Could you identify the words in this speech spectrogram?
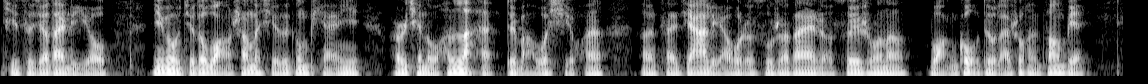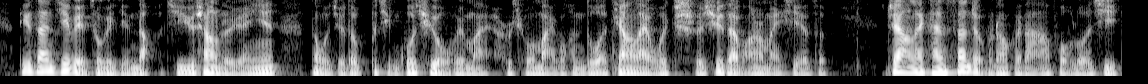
其次交代理由，因为我觉得网上的鞋子更便宜，而且呢我很懒，对吧？我喜欢呃在家里啊或者宿舍待着，所以说呢网购对我来说很方便。第三结尾做个引导，基于上者原因，那我觉得不仅过去我会买，而且我买过很多，将来我会持续在网上买鞋子。这样来看，三者贯穿回答符合逻辑。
